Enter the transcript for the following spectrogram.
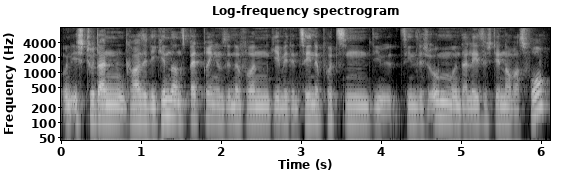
und ich tue dann quasi die Kinder ins Bett bringen im Sinne von, geh mit den Zähne putzen, die ziehen sich um und dann lese ich denen noch was vor.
